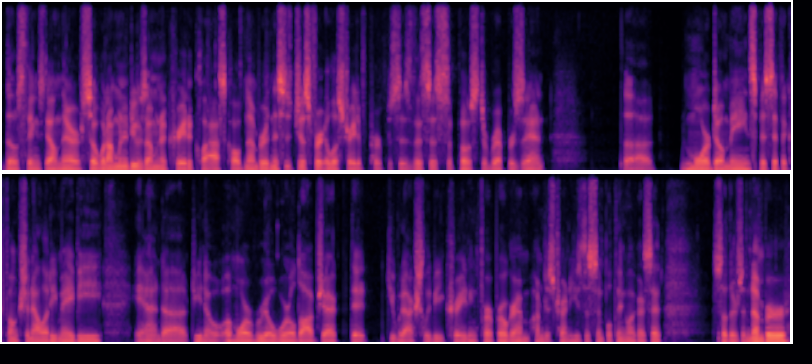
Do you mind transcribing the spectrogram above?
Those things down there. So what I'm going to do is I'm going to create a class called number, and this is just for illustrative purposes. This is supposed to represent uh, more domain specific functionality maybe, and uh, you know, a more real world object that you would actually be creating for a program. I'm just trying to use the simple thing like I said. So there's a number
